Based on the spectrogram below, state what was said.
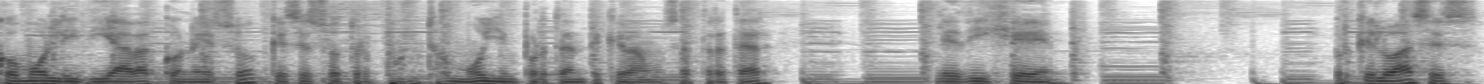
cómo lidiaba con eso, que ese es otro punto muy importante que vamos a tratar. Le dije, ¿por qué lo haces?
